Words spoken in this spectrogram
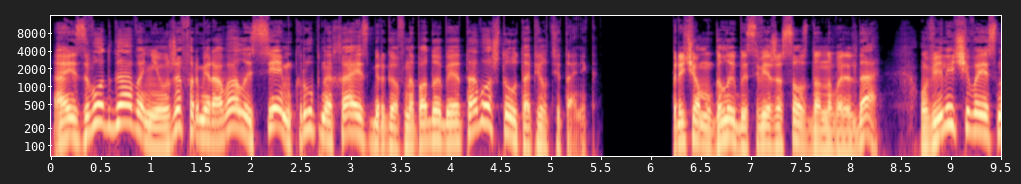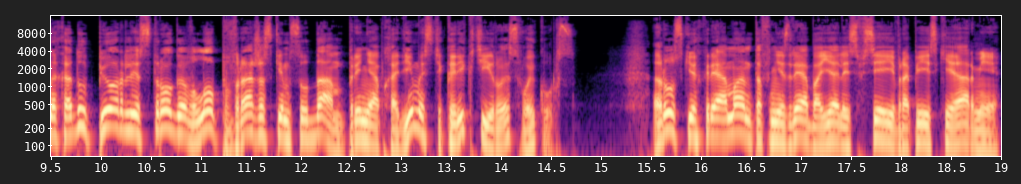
А из вод гавани уже формировалось семь крупных айсбергов наподобие того, что утопил «Титаник». Причем глыбы свежесозданного льда, увеличиваясь на ходу, перли строго в лоб вражеским судам, при необходимости корректируя свой курс. Русских креомантов не зря боялись все европейские армии,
